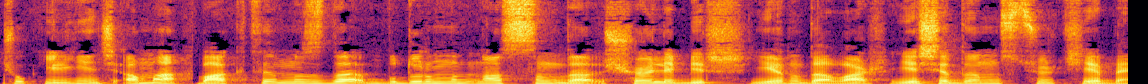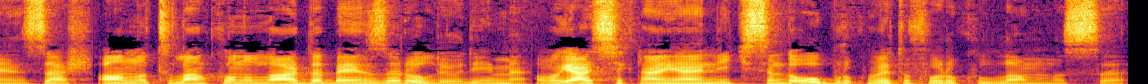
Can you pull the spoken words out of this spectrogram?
çok ilginç ama baktığımızda bu durumun aslında şöyle bir yanı da var. Yaşadığımız Türkiye benzer. Anlatılan konular da benzer oluyor değil mi? Ama gerçekten yani ikisinin de obruk metaforu kullanması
